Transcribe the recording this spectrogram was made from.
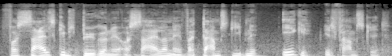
For sejlskibsbyggerne og sejlerne var dampskibene ikke et fremskridt.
